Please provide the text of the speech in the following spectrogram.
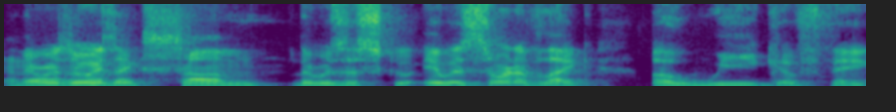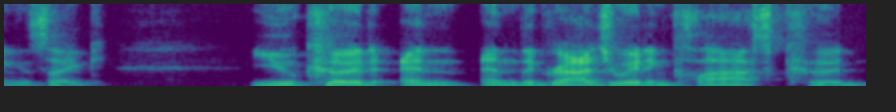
and there was always like some there was a school it was sort of like a week of things like you could and and the graduating class could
